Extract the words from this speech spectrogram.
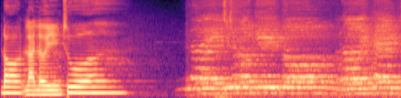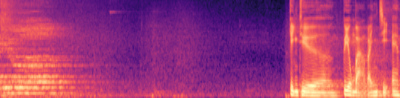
Đó là lời Chúa. Lời Chúa Kitô, lời khen Chúa. Kính thưa quý ông bà và anh chị em.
